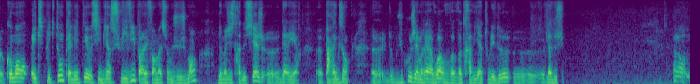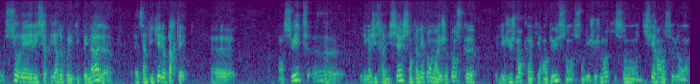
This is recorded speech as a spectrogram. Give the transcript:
Euh, comment explique-t-on qu'elle était aussi bien suivie par les formations de jugement de magistrats de siège euh, derrière, euh, par exemple? Donc, Du coup, j'aimerais avoir votre avis à tous les deux là-dessus. Alors, sur les, circulaires de politique pénale, elles impliquaient le parquet. ensuite, les magistrats du siège sont indépendants et je pense que les jugements qui ont été rendus sont, des jugements qui sont différents selon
